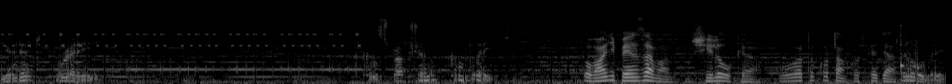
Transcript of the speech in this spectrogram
Unit ready. Construction complete. Ó, annyi pénzem van? Siló kell. Ó, hát akkor tankot kell gyártani. Building.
